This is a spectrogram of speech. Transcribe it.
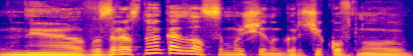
возрастной оказался мужчина Горчаков. Ну,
